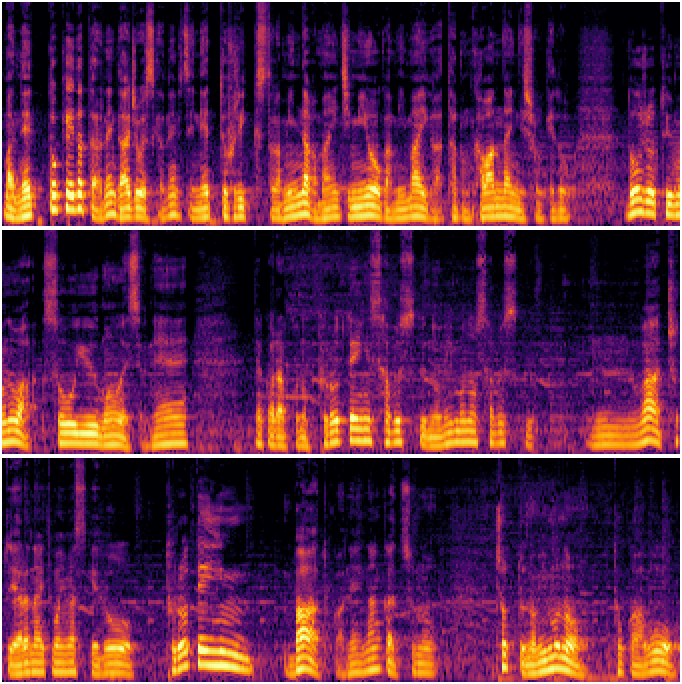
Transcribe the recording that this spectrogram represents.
まあネット系だったらね大丈夫ですけどね。別にネットフリックスとかみんなが毎日見ようが見まいが多分変わんないんでしょうけど道場というものはそういうものですよね。だからこのプロテインサブスク飲み物サブスクうんはちょっとやらないと思いますけどプロテインバーとかねなんかそのちょっと飲み物とかを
